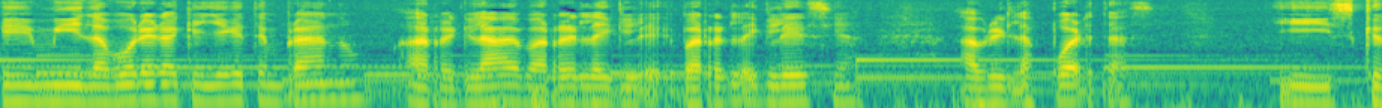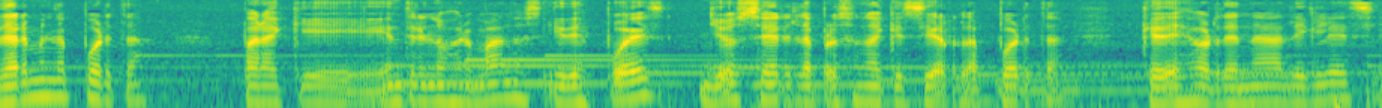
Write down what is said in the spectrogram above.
eh, mi labor era que llegue temprano, arreglar, barrer la, barrer la iglesia, abrir las puertas y quedarme en la puerta para que entren los hermanos y después yo ser la persona que cierra la puerta, que deja ordenada la iglesia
